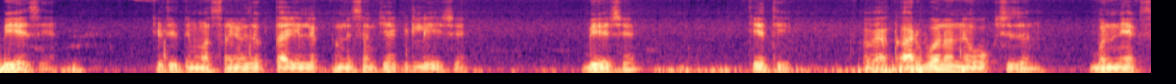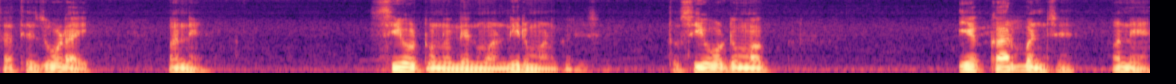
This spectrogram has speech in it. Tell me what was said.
બે છે. તેથી તેમાં સંયોજકતા ઇલેક્ટ્રોનની સંખ્યા કેટલી છે? બે છે. તેથી હવે આ કાર્બન અને ઓક્સિજન બંને એક સાથે જોડાય અને સીઓ ટુનું નિર્માણ નિર્માણ કરે છે. તો સીઓ ટુમાં એક કાર્બન છે અને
